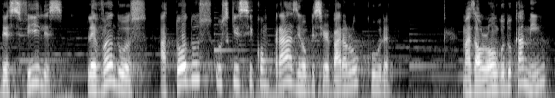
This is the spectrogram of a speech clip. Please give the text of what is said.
desfiles, levando-os a todos os que se comprazem observar a loucura. Mas ao longo do caminho,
